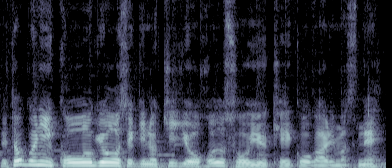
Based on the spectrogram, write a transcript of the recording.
で特に好業績の企業ほどそういう傾向がありますね。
